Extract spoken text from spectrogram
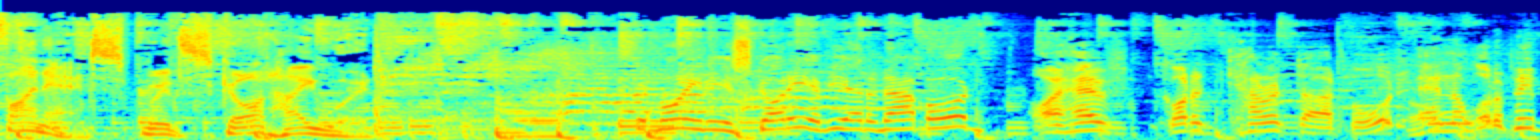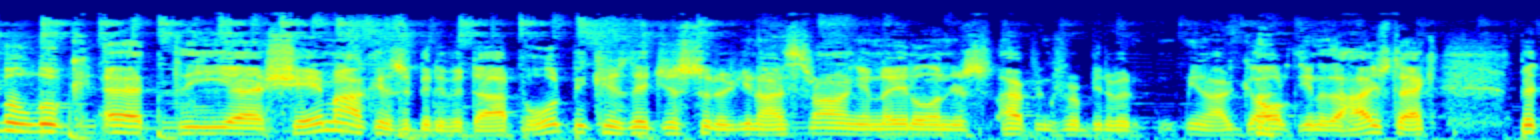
Finance with Scott Hayward. Good morning to you, Scotty. Have you had a dartboard? I have got a current dartboard, and a lot of people look at the uh, share market as a bit of a dartboard because they're just sort of, you know, throwing a needle and just hoping for a bit of a, you know, gold at the end of the haystack. But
